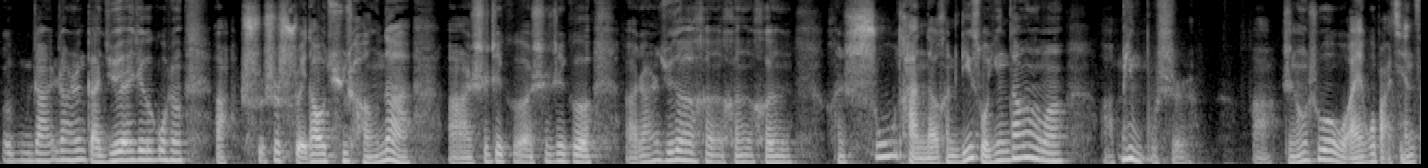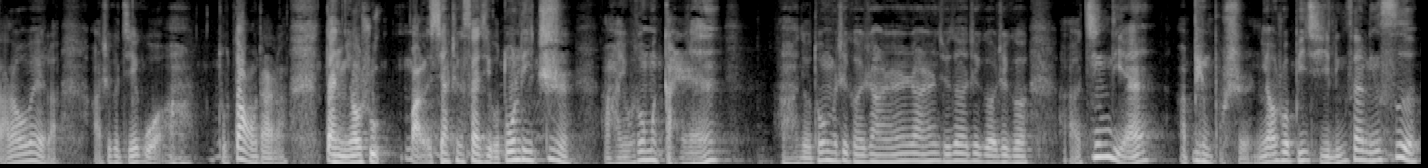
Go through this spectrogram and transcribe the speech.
呃，让让人感觉这个过程啊，是是水到渠成的啊，是这个是这个啊，让人觉得很很很很舒坦的，很理所应当的吗？啊，并不是。啊，只能说我哎，我把钱砸到位了啊，这个结果啊就到这儿了。但你要说马来西亚这个赛季有多励志啊，有多么感人啊，有多么这个让人让人觉得这个这个啊经典啊，并不是。你要说比起零三零四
